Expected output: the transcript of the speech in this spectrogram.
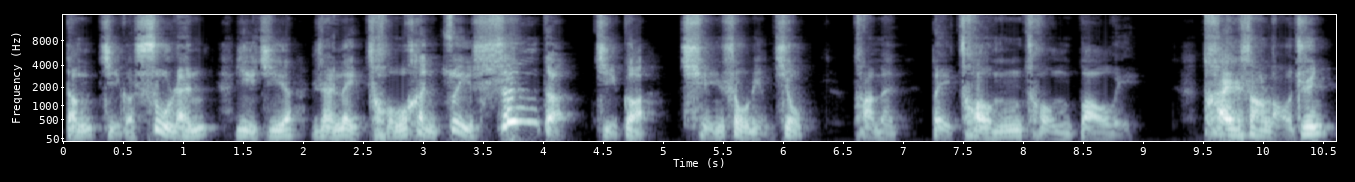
等几个树人，以及人类仇恨最深的几个禽兽领袖，他们被重重包围。太上老君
